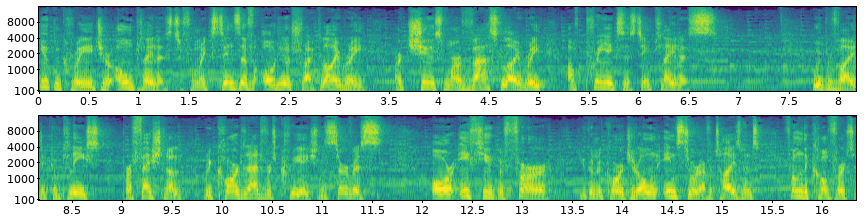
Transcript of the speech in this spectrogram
You can create your own playlist from our extensive audio track library or choose from our vast library of pre-existing playlists. We provide a complete, professional, recorded advert creation service. Or if you prefer, you can record your own in-store advertisement from the comfort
